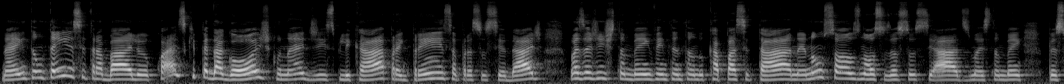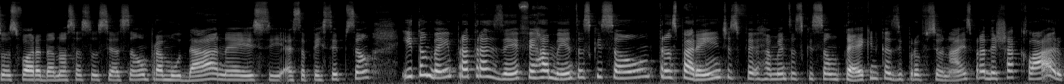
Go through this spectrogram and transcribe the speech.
Né? Então tem esse trabalho quase que pedagógico né, de explicar para a imprensa, para a sociedade, mas a gente também vem tentando capacitar né, não só os nossos associados, mas também pessoas fora da nossa associação para mudar né, esse, essa percepção e também para trazer ferramentas que são transparentes, ferramentas que são técnicas e profissionais para deixar claro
